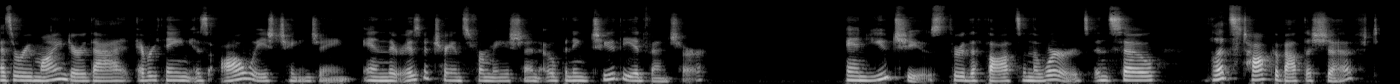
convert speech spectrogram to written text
as a reminder that everything is always changing and there is a transformation opening to the adventure and you choose through the thoughts and the words. And so let's talk about the shift.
